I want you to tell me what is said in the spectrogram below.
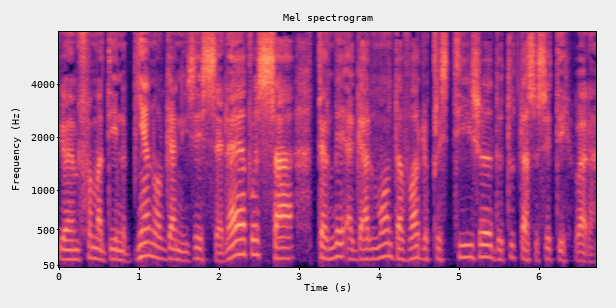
il y a un famadine bien organisé, célèbre, ça permet également d'avoir le prestige de toute la société. Voilà.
